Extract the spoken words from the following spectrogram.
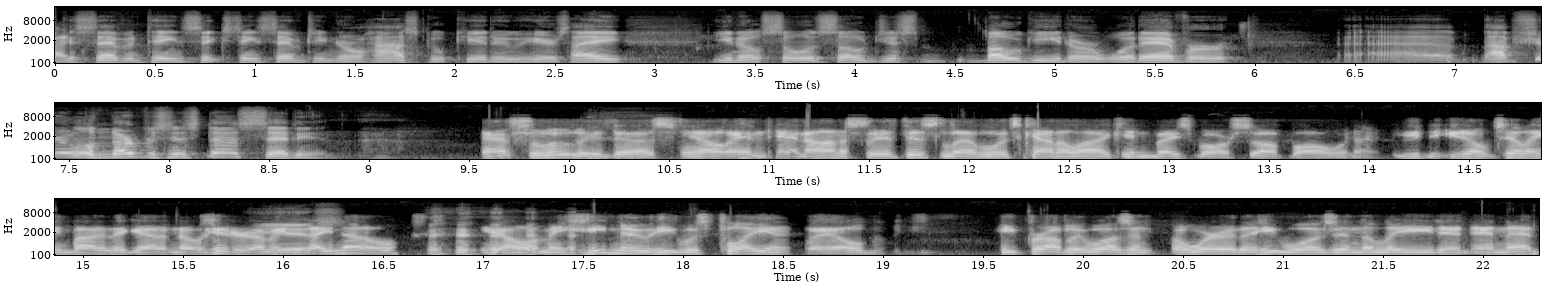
take a 17, 16, 17 year old high school kid who hears, hey, you know, so and so just bogeyed or whatever. Uh, I'm sure a little nervousness does set in. Absolutely, it does. You know, and, and honestly, at this level, it's kind of like in baseball or softball when you, you don't tell anybody they got a no hitter. I mean, Yes. they know. You know, I mean, he knew he was playing well. But he probably wasn't aware that he was in the lead, and, and that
